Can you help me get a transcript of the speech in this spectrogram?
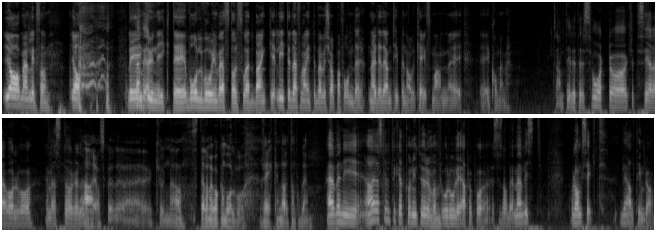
Ja, men liksom, ja. Det är inte unikt. Det är Volvo, Investor, Swedbank. Lite därför man inte behöver köpa fonder när det är den typen av case man eh, eh, kommer med. Samtidigt är det svårt att kritisera Volvo Investor, eller? Ja, jag skulle eh, kunna ställa mig bakom Volvo-reken där utan problem. Även i, ja, jag skulle tycka att konjunkturen var Mm. för orolig, apropå SSAB. Men visst, på lång sikt blir allting bra.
